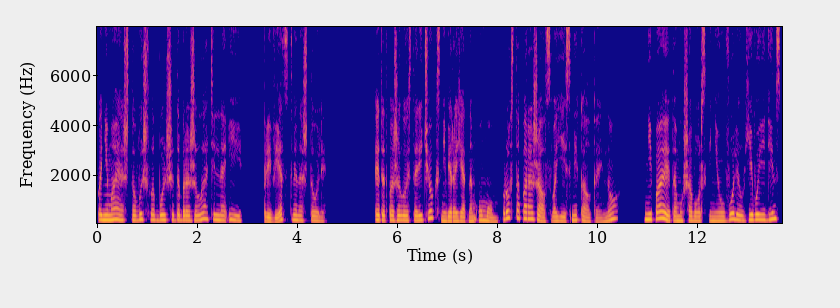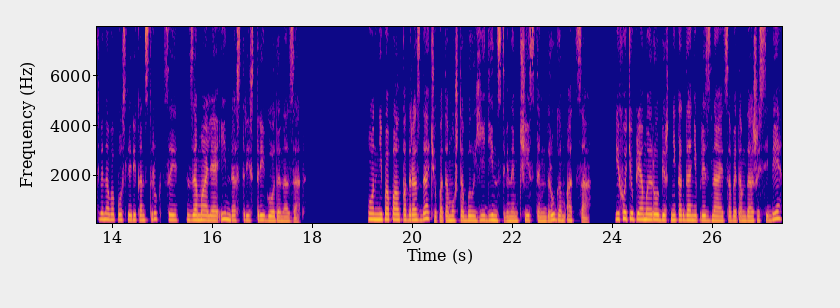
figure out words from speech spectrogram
понимая, что вышло больше доброжелательно и... приветственно, что ли. Этот пожилой старичок с невероятным умом просто поражал своей смекалкой, но... Не поэтому Шаворский не уволил его единственного после реконструкции Замалия Industries три года назад. Он не попал под раздачу, потому что был единственным чистым другом отца. И хоть упрямый Роберт никогда не признается в этом даже себе,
